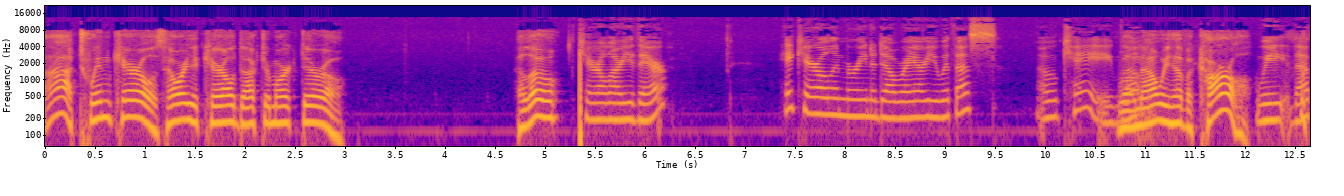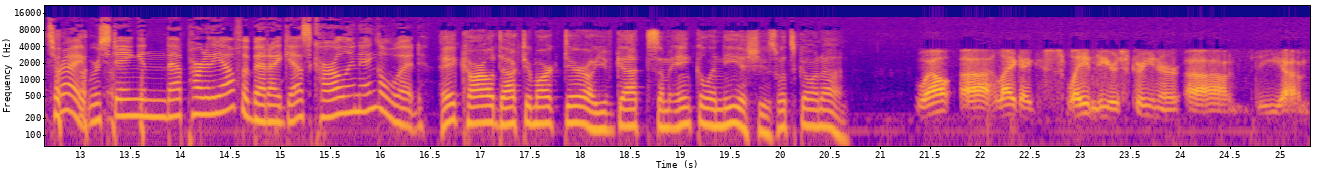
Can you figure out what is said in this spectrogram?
Ah, twin Carols. How are you, Carol? Dr. Mark Darrow. Hello? Carol, are you there? Hey, Carol in Marina Del Rey, are you with us? Okay. Well, now we have a Carl. we that's right. We're staying in that part of the alphabet, I guess. Carl in Englewood. Hey, Carl, Dr. Mark Darrow. You've got some ankle and knee issues. What's going on? Well, uh, like I explained to your screener, uh, the um,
